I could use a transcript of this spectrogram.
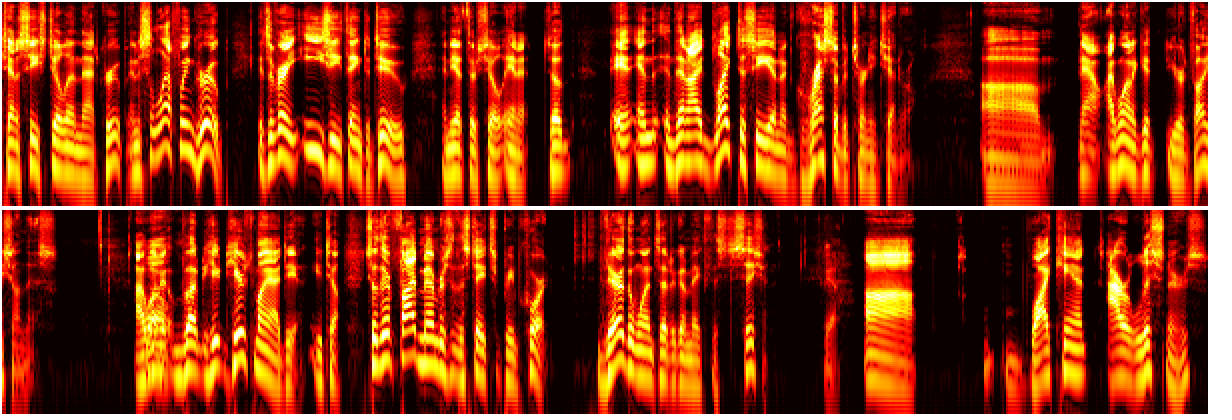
Tennessee's still in that group, and it's a left wing group. It's a very easy thing to do, and yet they're still in it. So, and, and, then I'd like to see an aggressive attorney general. Um, now, I want to get your advice on this. I want to, but here, here's my idea. You tell. So there are five members of the state supreme court. They're the ones that are going to make this decision. Yeah. Uh, why can't our listeners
